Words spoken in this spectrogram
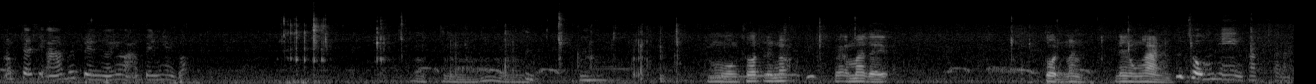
เอาแต่สิอาไม่เป็นไงวะเป็นไงก็อืมมะม่วงสดเลยเนาะไปเอามาเลยต้นมันในโรงงาน ผู้ชมแหงครับสลัด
